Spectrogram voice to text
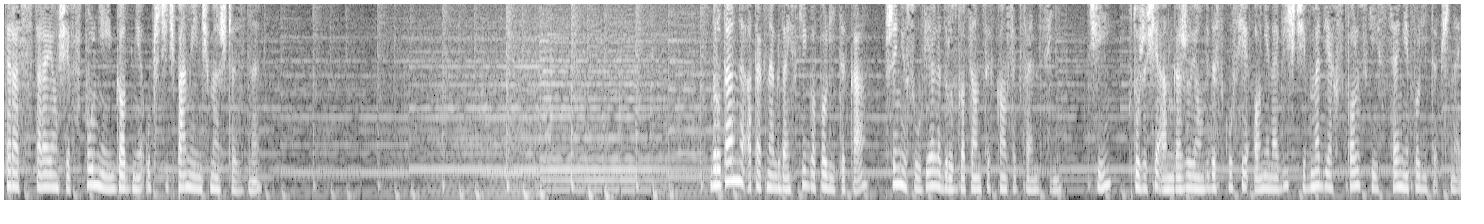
teraz starają się wspólnie i godnie uczcić pamięć mężczyzny. Brutalny atak na gdańskiego polityka, przyniósł wiele druzgocących konsekwencji. Ci, którzy się angażują w dyskusję o nienawiści w mediach w polskiej scenie politycznej.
